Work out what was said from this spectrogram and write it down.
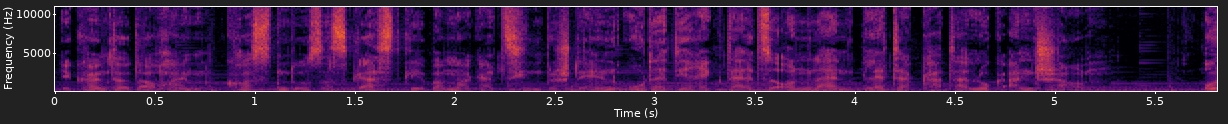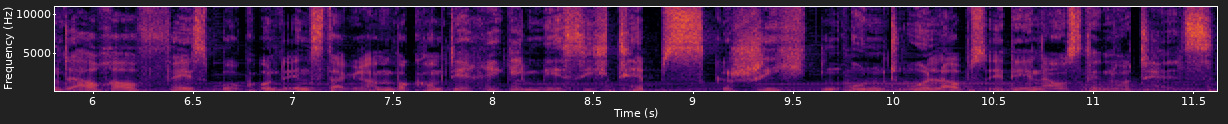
Ihr könnt dort auch ein kostenloses Gastgebermagazin bestellen oder direkt als Online-Blätterkatalog anschauen. Und auch auf Facebook und Instagram bekommt ihr regelmäßig Tipps, Geschichten und Urlaubsideen aus den Hotels.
